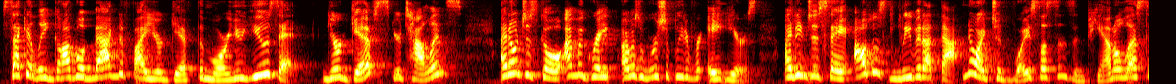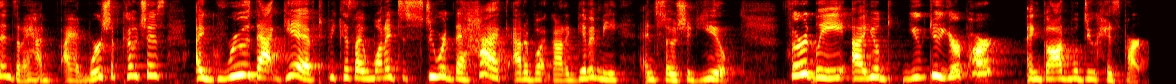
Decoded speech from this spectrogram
Secondly, God will magnify your gift the more you use it. Your gifts, your talents, I don't just go, I'm a great, I was a worship leader for eight years. I didn't just say, I'll just leave it at that. No, I took voice lessons and piano lessons and I had I had worship coaches. I grew that gift because I wanted to steward the heck out of what God had given me, and so should you. Thirdly, uh, you'll you do your part and God will do his part.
